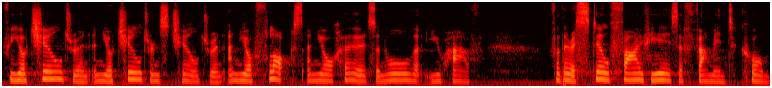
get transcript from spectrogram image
for your children and your children's children, and your flocks and your herds and all that you have. For there are still five years of famine to come.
